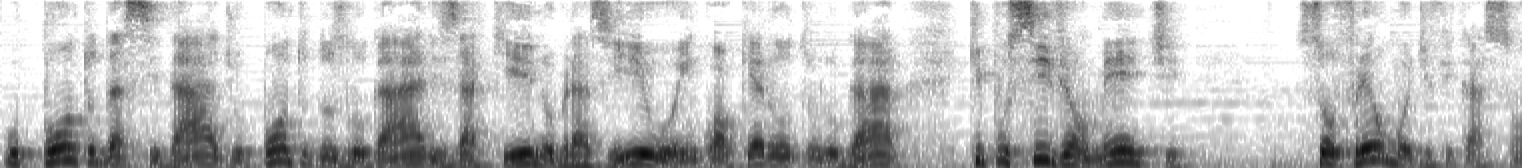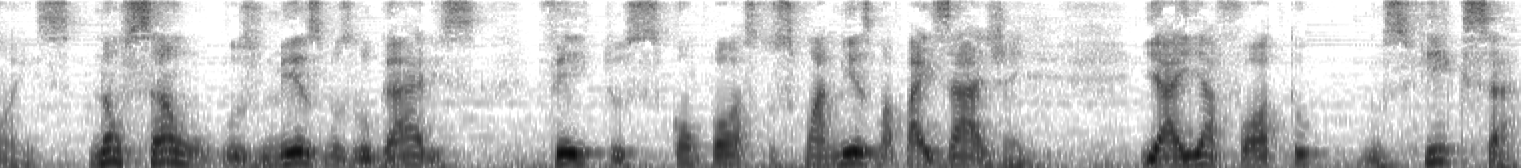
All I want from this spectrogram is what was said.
o ponto da cidade, o ponto dos lugares aqui no Brasil ou em qualquer outro lugar que possivelmente sofreu modificações. Não são os mesmos lugares feitos, compostos com a mesma paisagem. E aí a foto nos fixa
